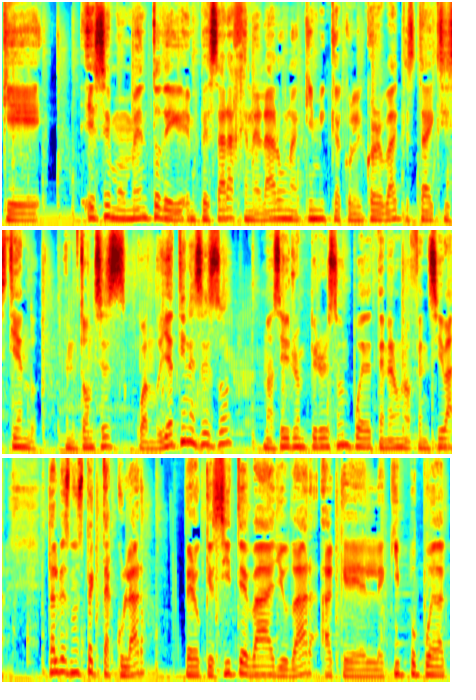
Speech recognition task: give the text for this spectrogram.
que ese momento de empezar a generar una química con el quarterback está existiendo. Entonces, cuando ya tienes eso, más Adrian Peterson puede tener una ofensiva tal vez no espectacular, pero que sí te va a ayudar a que el equipo pueda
